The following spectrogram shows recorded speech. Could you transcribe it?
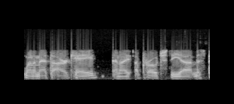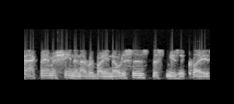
When I'm at the arcade and I approach the uh, Miss Pac-Man machine and everybody notices, this music plays.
